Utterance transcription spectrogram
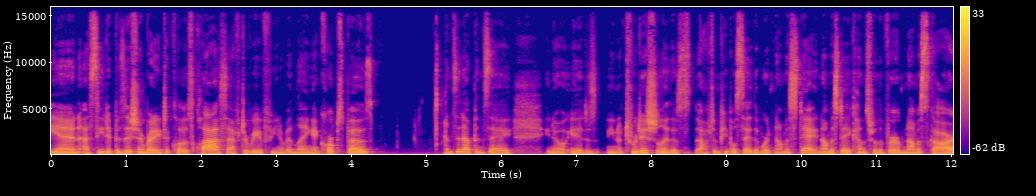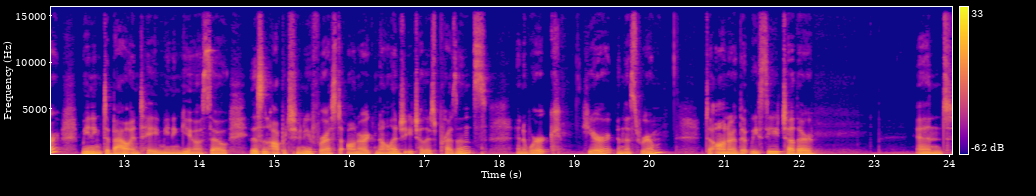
in a seated position ready to close class after we've you know been laying in corpse pose and sit up and say, you know, it is, you know, traditionally there's often people say the word namaste. Namaste comes from the verb namaskar, meaning to bow, and te, meaning you. So this is an opportunity for us to honor, acknowledge each other's presence and work here in this room to honor that we see each other. And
